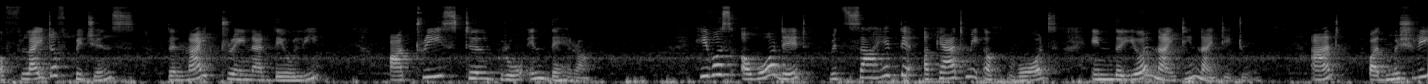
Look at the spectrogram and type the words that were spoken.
A Flight of Pigeons, The Night Train at Deoli, Our Trees Still Grow in Dehra. He was awarded with Sahitya Academy Awards in the year 1992 and Padma Shri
